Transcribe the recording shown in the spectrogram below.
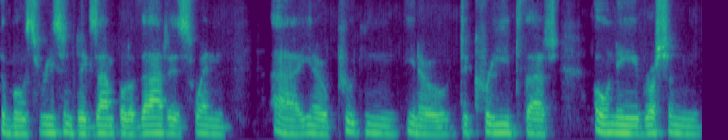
The most recent example of that is when, uh, you know, Putin, you know, decreed that only Russian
